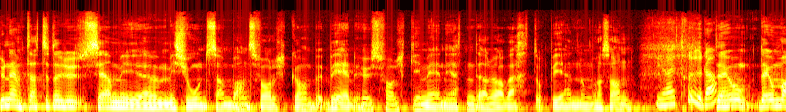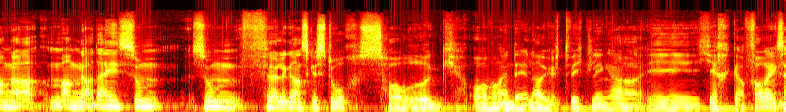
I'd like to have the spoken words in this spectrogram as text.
Du nevnte at du ser mye misjonssambandsfolk og bedehusfolk i menigheten der du har vært opp igjennom og sånn. Ja, jeg tror det. Det er jo, det er jo mange, mange, av de som, som, føler ganske stor sorg over en del av utviklinga i kirka. F.eks.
